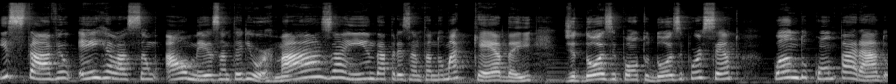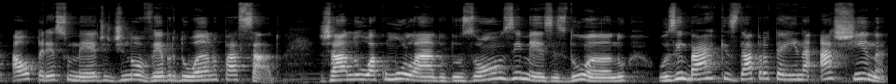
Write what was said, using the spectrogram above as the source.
estável em relação ao mês anterior, mas ainda apresentando uma queda aí de 12,12% quando comparado ao preço médio de novembro do ano passado. Já no acumulado dos 11 meses do ano, os embarques da proteína à China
